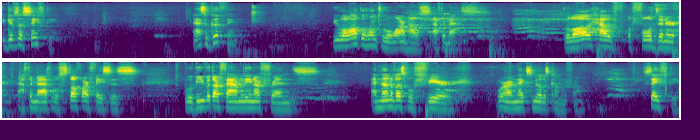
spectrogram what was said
It gives us safety. And that's a good thing. We will all go home to a warm house after Mass. We'll all have a, full dinner after Mass. We'll stuff our faces. We'll be with our family and our friends. And none of us will fear where our next meal is coming from. Safety.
